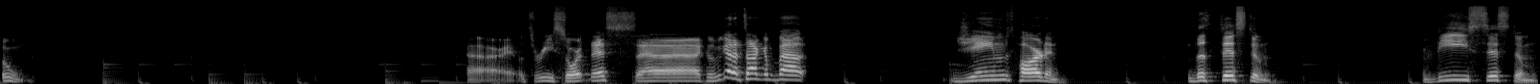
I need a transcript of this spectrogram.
Boom. All right, let's resort this because uh, we got to talk about James Harden, the system, the system.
